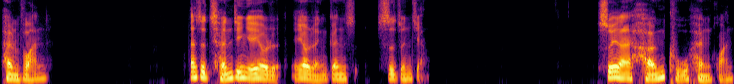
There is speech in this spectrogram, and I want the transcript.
很烦的，但是曾经也有人也有人跟师尊讲，虽然很苦很烦，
